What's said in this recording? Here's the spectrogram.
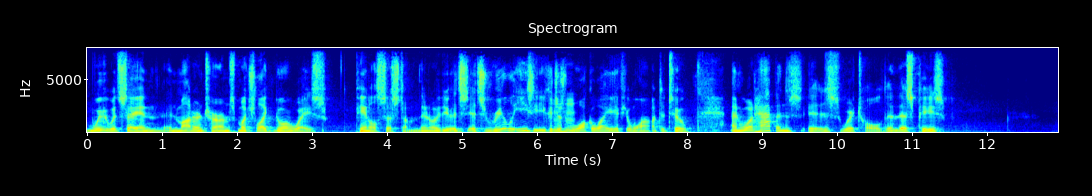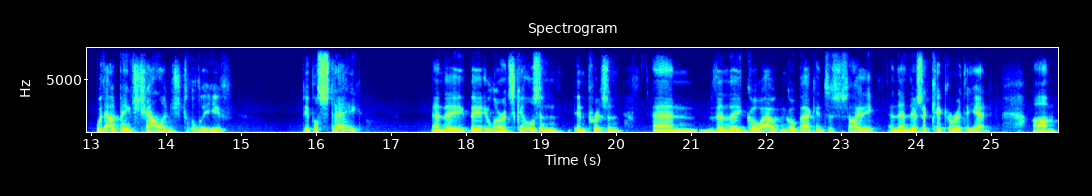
we would say in, in modern terms, much like Norway's penal system. You know, it's it's real easy. You could just mm-hmm. walk away if you wanted to. And what happens is, we're told in this piece, without being challenged to leave, people stay. And they, they learn skills in, in prison, and then they go out and go back into society. And then there's a kicker at the end. Um,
